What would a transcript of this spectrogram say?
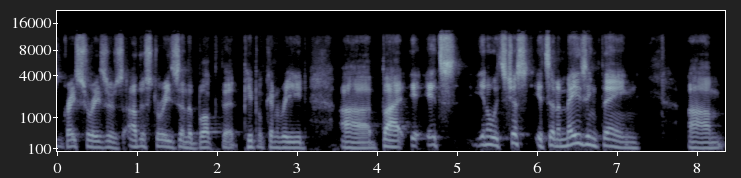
some great stories there's other stories in the book that people can read uh, but it, it's you know it's just it's an amazing thing um,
